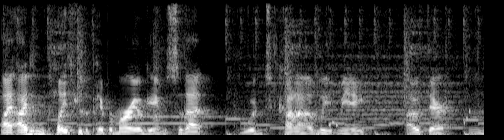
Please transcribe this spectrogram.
I, I didn't play through the Paper Mario games, so that would kind of leave me out there. Hmm.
